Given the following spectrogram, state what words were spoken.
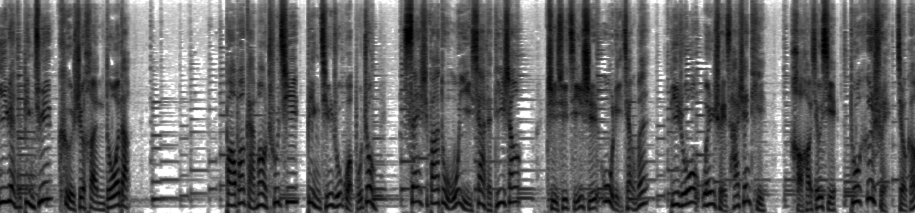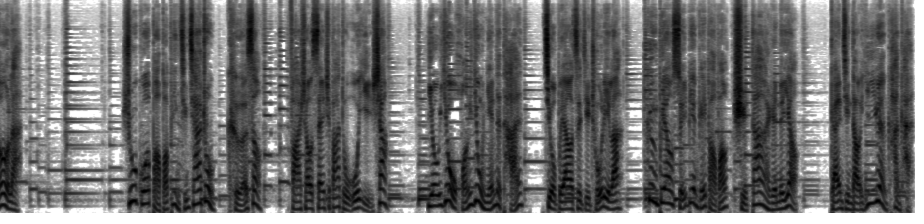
医院的病菌可是很多的。宝宝感冒初期病情如果不重，三十八度五以下的低烧，只需及时物理降温，比如温水擦身体，好好休息，多喝水就够了。如果宝宝病情加重，咳嗽、发烧三十八度五以上。有又黄又黏的痰，就不要自己处理了，更不要随便给宝宝吃大人的药，赶紧到医院看看，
